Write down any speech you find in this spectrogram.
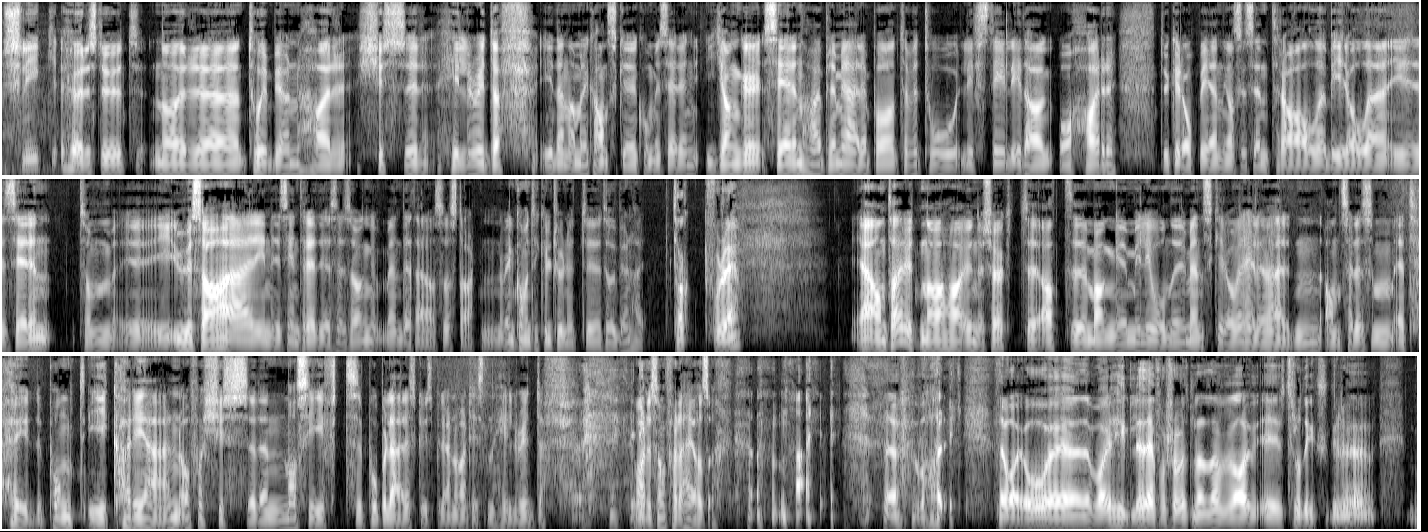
Slik høres det ut når uh, Torbjørn Harr kysser Hilary Duff i den amerikanske komiserien Younger. Serien har premiere på TV2 Livsstil i dag, og Harr dukker opp i en ganske sentral birolle i serien. Som i USA er inne i sin tredje sesong, men dette er altså starten. Velkommen til Kulturnytt, Torbjørn Harr. Takk for det. Jeg antar, uten å ha undersøkt, at mange millioner mennesker over hele verden anser det som et høydepunkt i karrieren å få kysse den massivt populære skuespilleren og artisten Hilary Duff. Var det sånn for deg også? Nei, det var, det var, jo, det var jo hyggelig, det for så vidt. Men var, jeg trodde ikke det skulle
